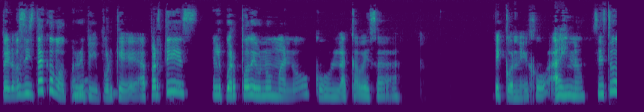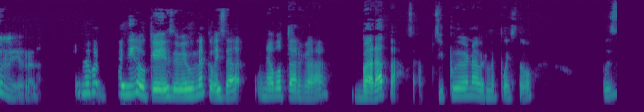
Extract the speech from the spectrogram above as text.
Pero sí está como creepy, porque aparte es el cuerpo de un humano con la cabeza de conejo. Ay, no, sí estuvo medio raro. Y luego te digo que se ve una cabeza, una botarga barata. O sea, si pudieron haberle puesto, pues,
